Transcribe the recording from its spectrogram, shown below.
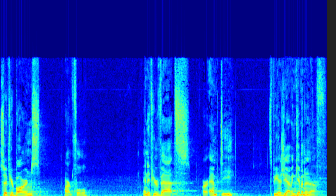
So if your barns aren't full, and if your vats are empty, because you haven't given enough.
